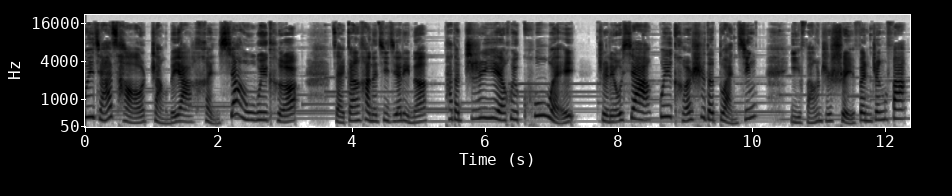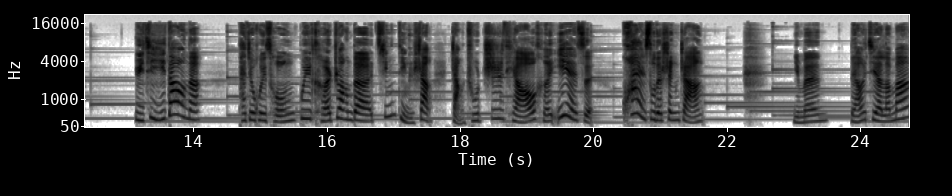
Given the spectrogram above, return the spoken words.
龟甲草长得呀很像乌龟壳，在干旱的季节里呢，它的枝叶会枯萎，只留下龟壳似的短茎，以防止水分蒸发。雨季一到呢，它就会从龟壳状的茎顶上长出枝条和叶子，快速的生长。你们了解了吗？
